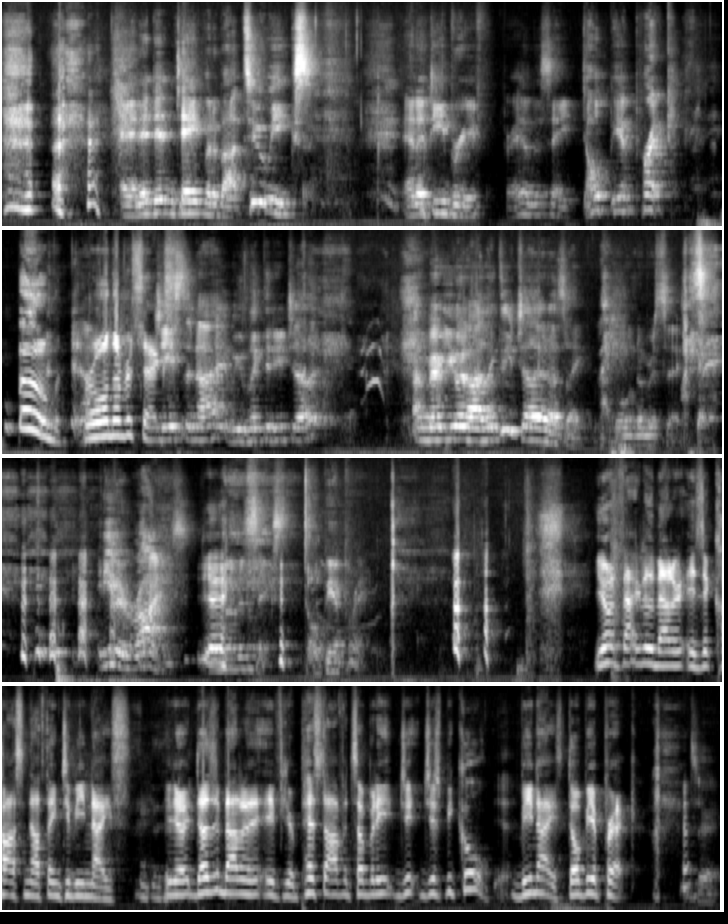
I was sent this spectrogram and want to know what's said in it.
and it didn't take but about two weeks and a debrief for him to say, "Don't be a prick." Boom. Rule number six. Jason and I, we looked at each other. I remember you and I looked at each other, and I was like, "Rule number six. it even rhymes. Rule number six: Don't be a prick. You know, the fact of the matter is, it costs nothing to be nice. You know, it doesn't matter if you're pissed off at somebody. J- just be cool. Yeah. Be nice. Don't be a prick. That's right.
